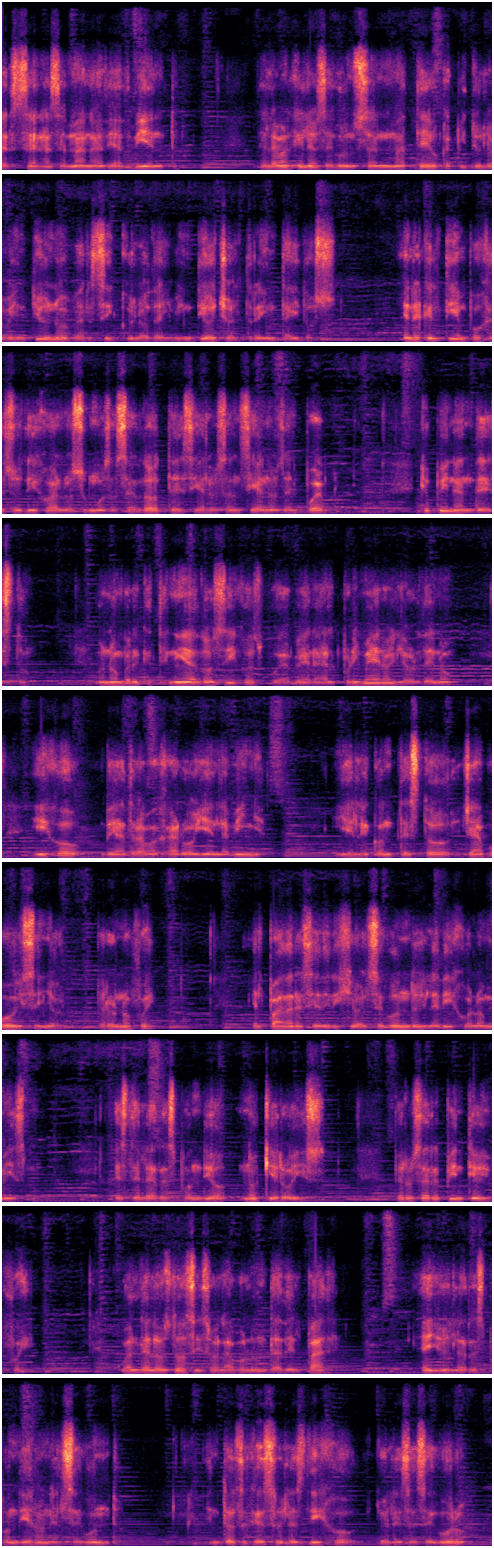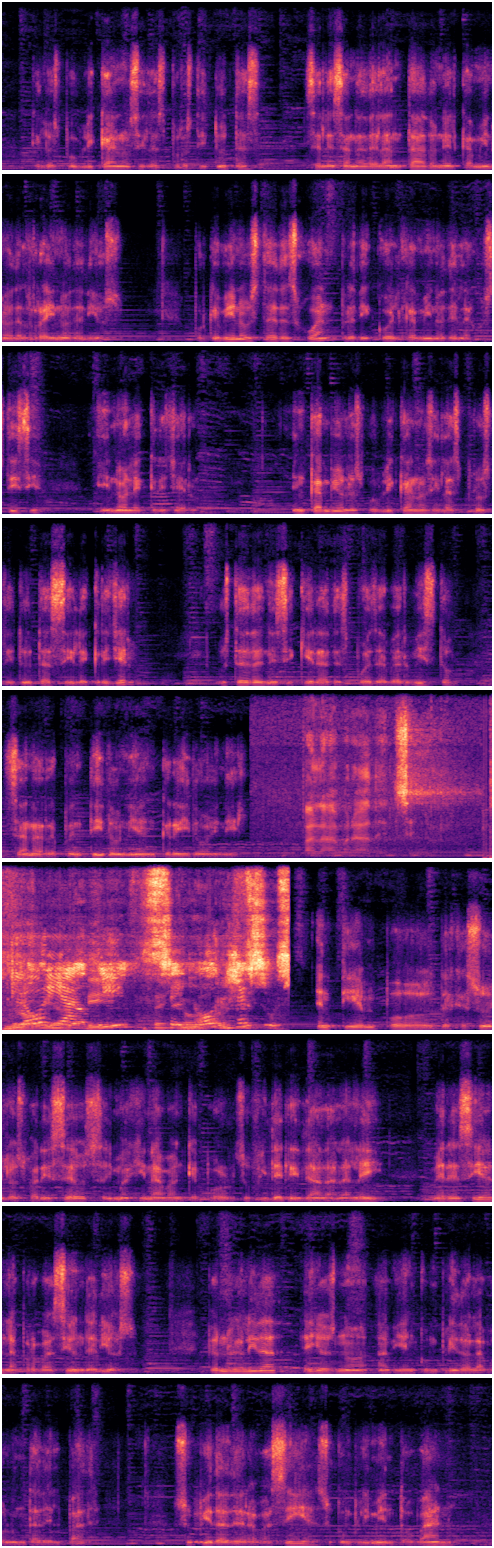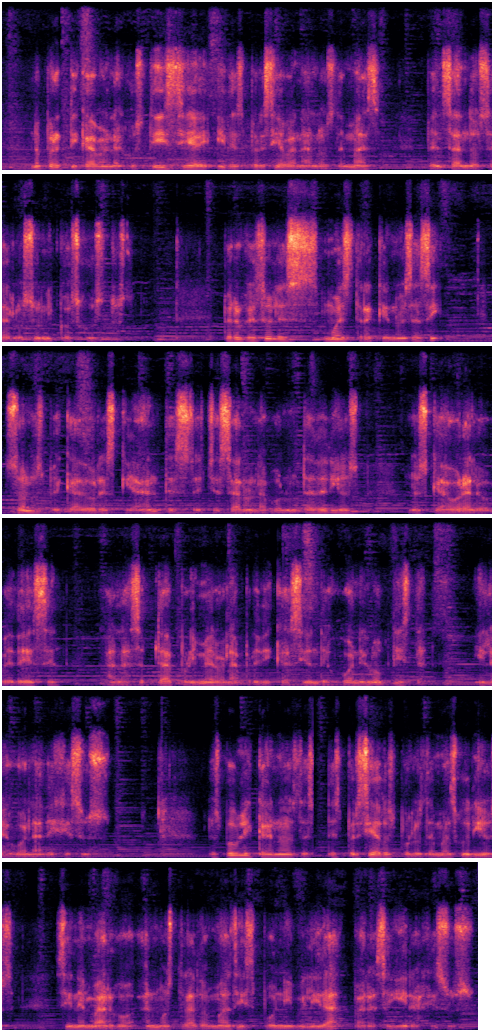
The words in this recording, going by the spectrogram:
tercera semana de Adviento. Del Evangelio según San Mateo, capítulo 21, versículo del 28 al 32. En aquel tiempo Jesús dijo a los sumos sacerdotes y a los ancianos del pueblo, ¿qué opinan de esto? Un hombre que tenía dos hijos fue a ver al primero y le ordenó, Hijo, ve a trabajar hoy en la viña. Y él le contestó, ya voy, Señor, pero no fue. El padre se dirigió al segundo y le dijo lo mismo. Este le respondió, no quiero ir. Pero se arrepintió y fue. ¿Cuál de los dos hizo la voluntad del Padre? Ellos le respondieron el segundo. Entonces Jesús les dijo, yo les aseguro que los publicanos y las prostitutas se les han adelantado en el camino del reino de Dios. Porque vino ustedes Juan, predicó el camino de la justicia, y no le creyeron en cambio, los publicanos y las prostitutas sí le creyeron. Ustedes ni siquiera después de haber visto se han arrepentido ni han creído en Él. Palabra del Señor. Gloria a ti, Señor Jesús. En tiempos de Jesús, los fariseos se imaginaban que por su fidelidad a la ley merecían la aprobación de Dios. Pero en realidad ellos no habían cumplido la voluntad del Padre. Su piedad era vacía, su cumplimiento vano. No practicaban la justicia y despreciaban a los demás, pensando ser los únicos justos. Pero Jesús les muestra que no es así. Son los pecadores que antes rechazaron la voluntad de Dios, los que ahora le obedecen al aceptar primero la predicación de Juan el Bautista y luego la de Jesús. Los publicanos, despreciados por los demás judíos, sin embargo, han mostrado más disponibilidad para seguir a Jesús.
